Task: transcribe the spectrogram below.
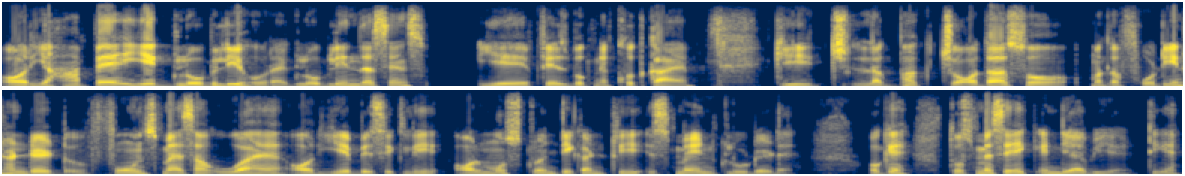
और यहाँ पे ये ग्लोबली हो रहा है ग्लोबली इन द सेंस ये फेसबुक ने खुद कहा है कि लगभग 1400 मतलब 1400 फोन्स में ऐसा हुआ है और ये बेसिकली ऑलमोस्ट 20 कंट्री इसमें इंक्लूडेड है। ओके तो उसमें से एक इंडिया भी है, ठीक है?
